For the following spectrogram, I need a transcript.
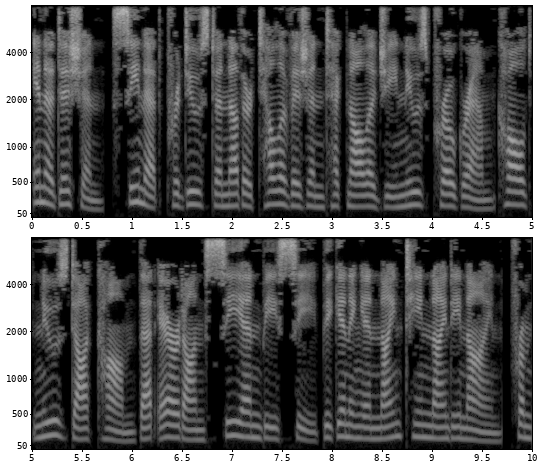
In addition, CNET produced another television technology news program called News.com that aired on CNBC beginning in 1999. From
